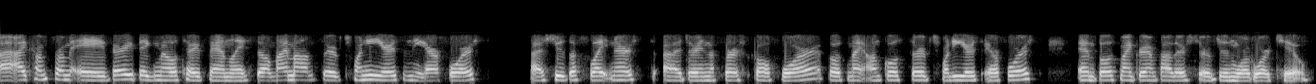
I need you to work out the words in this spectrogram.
Uh, I come from a very big military family. So my mom served 20 years in the Air Force. Uh, she was a flight nurse uh, during the first Gulf War. Both my uncles served 20 years Air Force, and both my grandfathers served in World War II.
